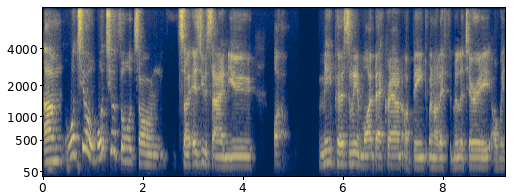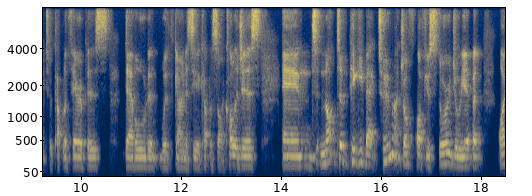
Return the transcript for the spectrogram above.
Um, what's your what's your thoughts on? So as you were saying, you me personally, in my background, I've been when I left the military, I went to a couple of therapists, dabbled with going to see a couple of psychologists, and not to piggyback too much off, off your story, Juliet, but I,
